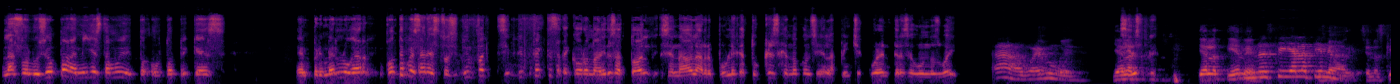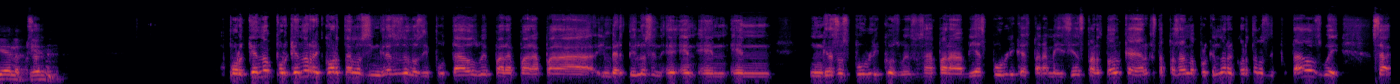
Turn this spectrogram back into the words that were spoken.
la solución para mí ya está muy ut- utópica, es, en primer lugar, ponte a pensar esto, si tú, si tú infectas de coronavirus a todo el Senado de la República, ¿tú crees que no consiguen la pinche cura en tres segundos, güey? Ah, huevo, güey. Ya Sí, la, ya la Si tienen. no es que ya la tienen, güey. si no es que ya la tienen. ¿Por qué no, por qué no recortan los ingresos de los diputados, güey, para, para, para invertirlos en, en, en, en ingresos públicos, güey? O sea, para vías públicas, para medicinas, para todo el cagadero que está pasando. ¿Por qué no recortan los diputados, güey? O sea,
